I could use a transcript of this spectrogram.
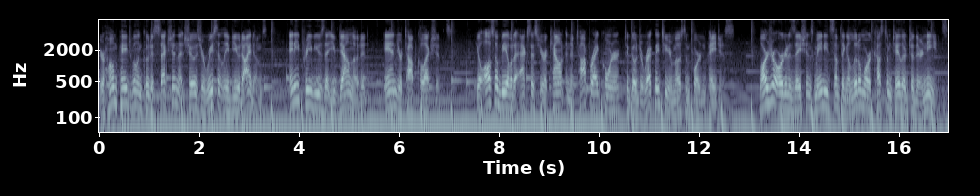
your homepage will include a section that shows your recently viewed items, any previews that you've downloaded, and your top collections. You'll also be able to access your account in the top right corner to go directly to your most important pages. Larger organizations may need something a little more custom tailored to their needs.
